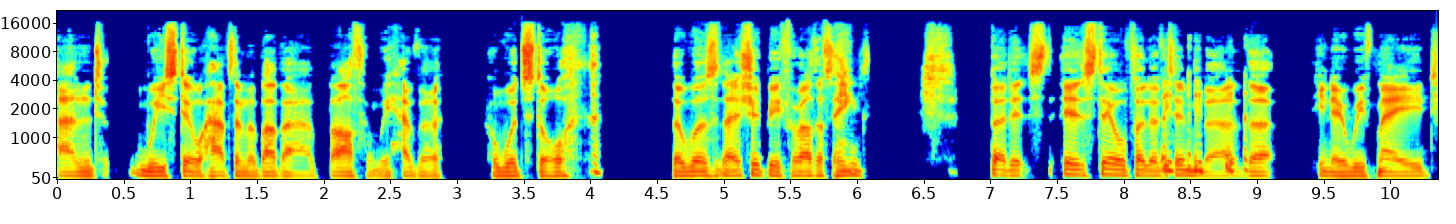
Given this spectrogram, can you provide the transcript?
And we still have them above our bathroom. We have a, a wood store. there was, there should be for other things, but it's, it's still full of timber that, you know, we've made,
